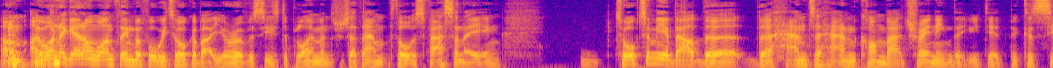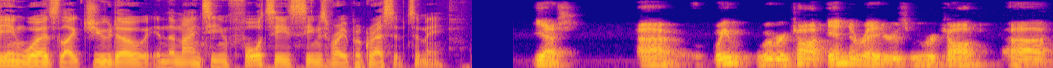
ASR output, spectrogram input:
Um, I want to get on one thing before we talk about your overseas deployments, which I th- thought was fascinating. Talk to me about the the hand to hand combat training that you did, because seeing words like judo in the 1940s seems very progressive to me. Yes, uh, we we were taught in the Raiders. We were taught uh,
